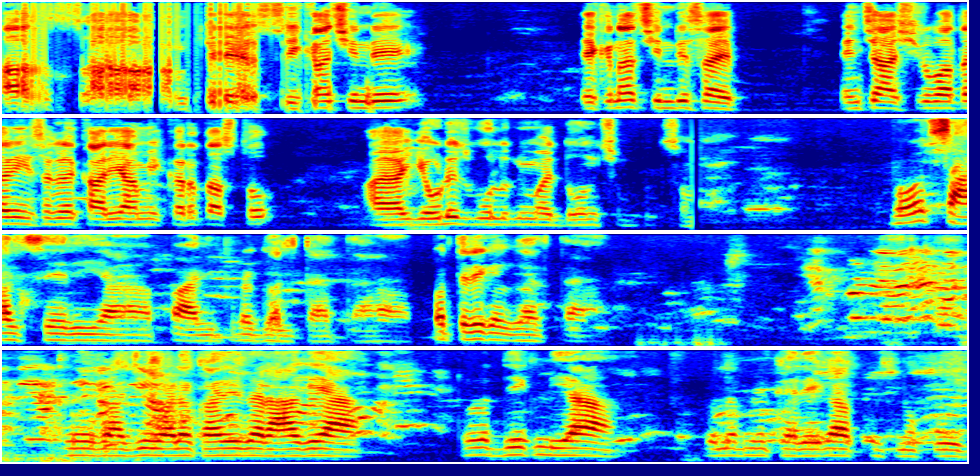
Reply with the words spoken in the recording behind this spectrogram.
आज, आमचे श्रीकांत शिंदे एकनाथ शिंदे साहेब यांच्या आशीर्वादाने हे सगळं कार्य आम्ही करत असतो. एवढेच बोलून मी दोन. बहुत साल से यहाँ पानी पूरा गलता था पतरे का घर था तो राजू वाला घर इधर आ गया। थोड़ा देख लिया। बोला मैं करेगा कुछ न कुछ।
